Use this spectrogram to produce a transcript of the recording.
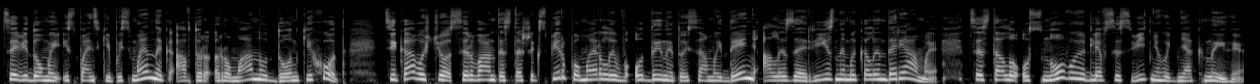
Це відомий іспанський письменник, автор роману Дон Кіхот. Цікаво, що Сервантес та Шекспір померли в один і той самий день, але за різними календарями. Це стало основою для Всесвітнього дня книги.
